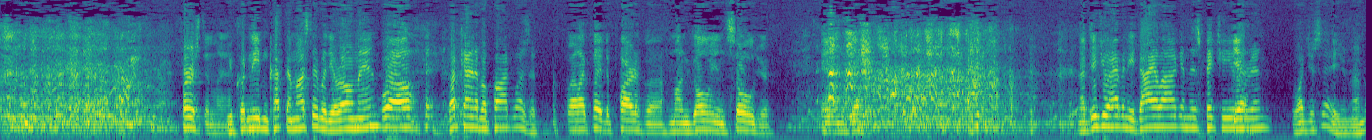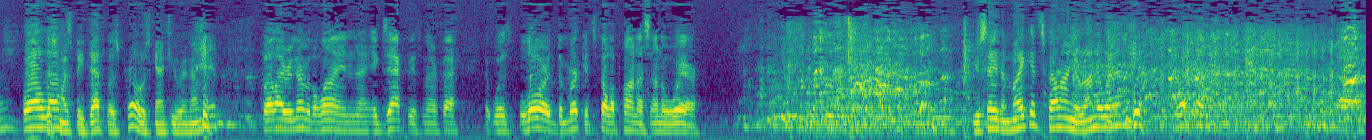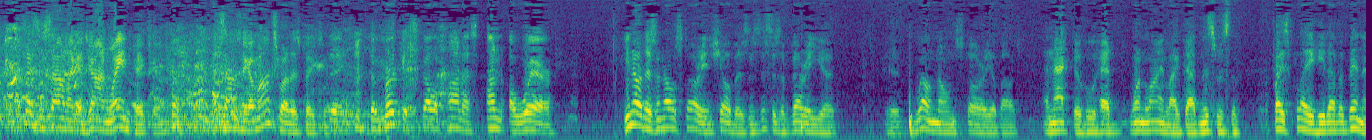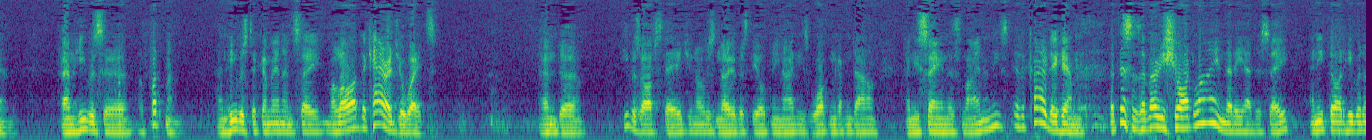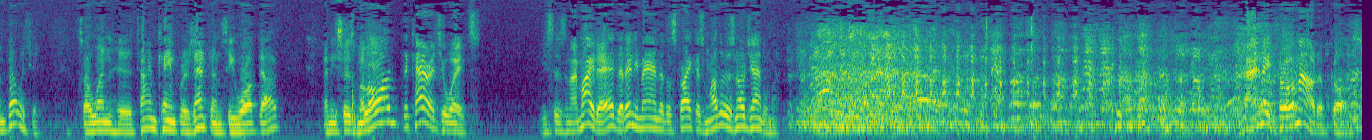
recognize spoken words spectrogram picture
First and last. You couldn't even cut the mustard with your old man? Well, What kind of a part was it? Well, I played the part of a Mongolian soldier, and uh, Now, did you have any dialogue in this picture you Yeah. were in? What'd you say? You remember? well, This uh, must be deathless prose. Can't you remember well, I remember the line uh, exactly. As a matter of fact, it was, "Lord, the Merkits fell upon us unaware." You say the Merkits fell on your underwear? that doesn't sound like a John Wayne picture. That sounds like a Marx Brothers picture. The, the Merkits fell upon us unaware. You know, there's an old story in show business. This is a very uh, uh, well-known story about an actor who had one line like that, and this was the first play he'd ever been in. And he was a, a footman, and he was to come in and say, "My lord, the carriage awaits." And uh, he was off stage, you know, he was nervous the opening night. He's walking up and down, and he's saying this line, and he's, it occurred to him that this is a very short line that he had to say, and he thought he would embellish it. So when the time came for his entrance, he walked out, and he says, My lord, the carriage awaits. He says, and I might add that any man that'll strike his mother is no gentleman. and they threw him out, of course.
